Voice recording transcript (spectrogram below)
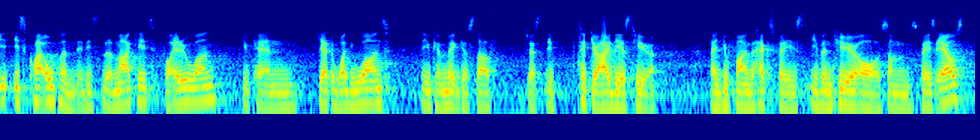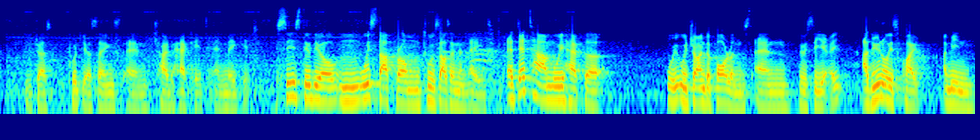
it, it's quite open. It is the market for everyone. You can get what you want and you can make your stuff. Just you take your ideas here and you find the hack space even here or some space else. You just put your things and try to hack it and make it. Seeed Studio, mm, we start from 2008. At that time, we have the, we, we joined the forums and we see hey, Arduino is quite, I mean,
